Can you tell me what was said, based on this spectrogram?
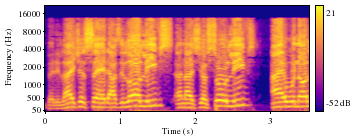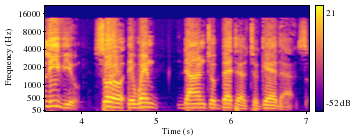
But Elisha said, As the Lord lives and as your soul lives, I will not leave you. So they went down to Bethel together. So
